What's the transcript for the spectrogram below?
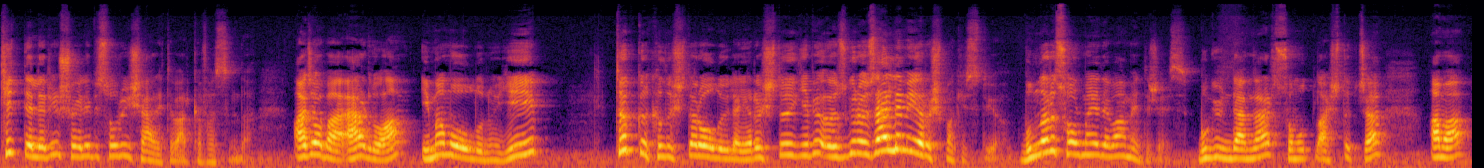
Kitlelerin şöyle bir soru işareti var kafasında. Acaba Erdoğan İmamoğlu'nu yiyip tıpkı Kılıçdaroğlu'yla yarıştığı gibi Özgür Özel'le mi yarışmak istiyor? Bunları sormaya devam edeceğiz. Bu gündemler somutlaştıkça ama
